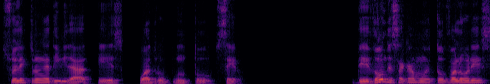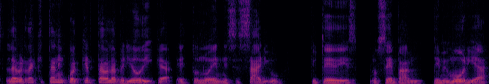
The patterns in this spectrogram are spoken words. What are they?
su electronegatividad es 4.0. ¿De dónde sacamos estos valores? La verdad es que están en cualquier tabla periódica. Esto no es necesario que ustedes lo sepan de memoria,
